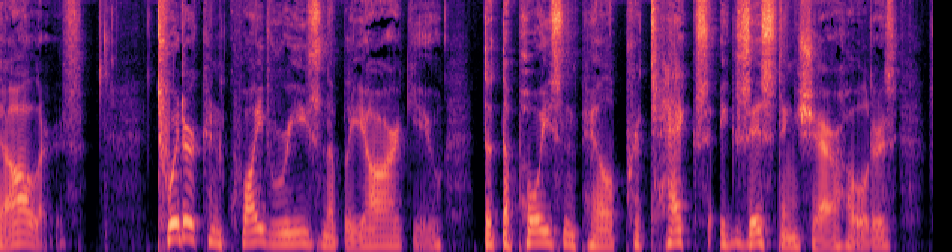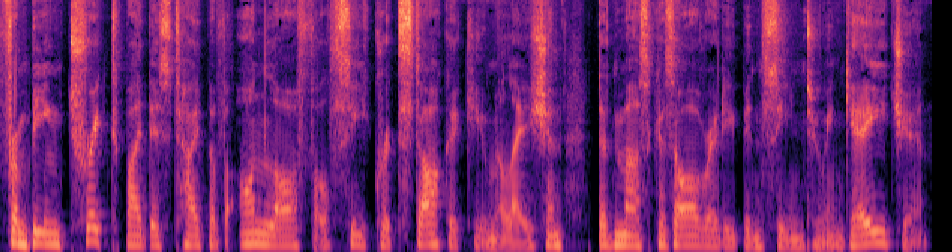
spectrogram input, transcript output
Twitter can quite reasonably argue that the poison pill protects existing shareholders from being tricked by this type of unlawful secret stock accumulation that Musk has already been seen to engage in.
